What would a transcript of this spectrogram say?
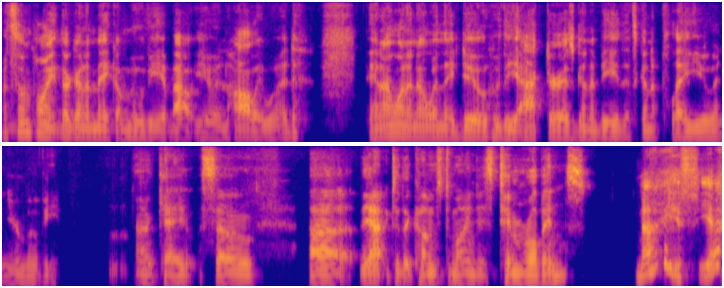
At some point, they're going to make a movie about you in Hollywood. And I want to know when they do who the actor is going to be that's going to play you in your movie. Okay. So uh, the actor that comes to mind is Tim Robbins. Nice. Yeah.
